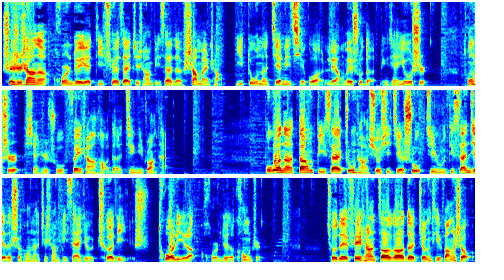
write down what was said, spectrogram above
事实上呢，湖人队也的确在这场比赛的上半场一度呢建立起过两位数的领先优势，同时显示出非常好的竞技状态。不过呢，当比赛中场休息结束，进入第三节的时候呢，这场比赛就彻底脱离了湖人队的控制。球队非常糟糕的整体防守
